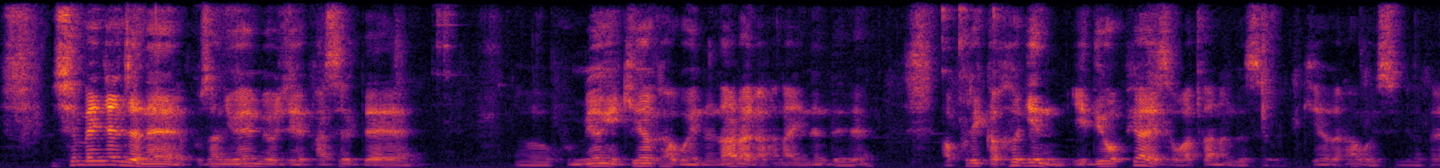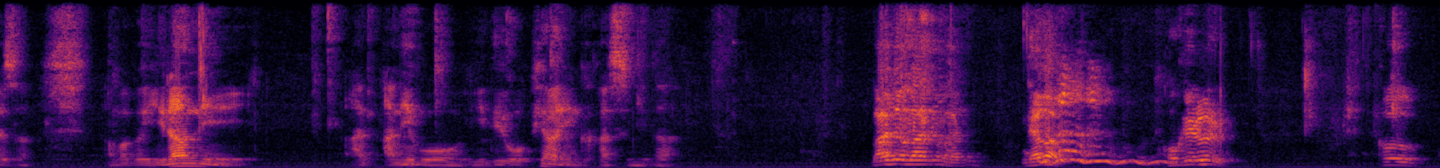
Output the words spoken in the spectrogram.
십몇 년 전에 부산 유해묘지에 갔을 때, 어, 분명히 기억하고 있는 나라가 하나 있는데, 아프리카 흑인 이디오피아에서 왔다는 것을 기억을 하고 있습니다. 그래서 아마 그 이란이 아, 아니고 이디오피아인 것 같습니다. 맞아, 맞아, 맞아. 내가 거기를 그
